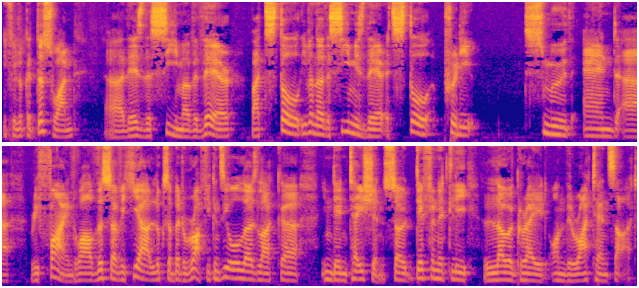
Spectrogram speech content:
if you look at this one, uh, there's the seam over there, but still, even though the seam is there, it's still pretty smooth and uh, refined, while this over here looks a bit rough. You can see all those like uh, indentations. So definitely lower grade on the right hand side.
